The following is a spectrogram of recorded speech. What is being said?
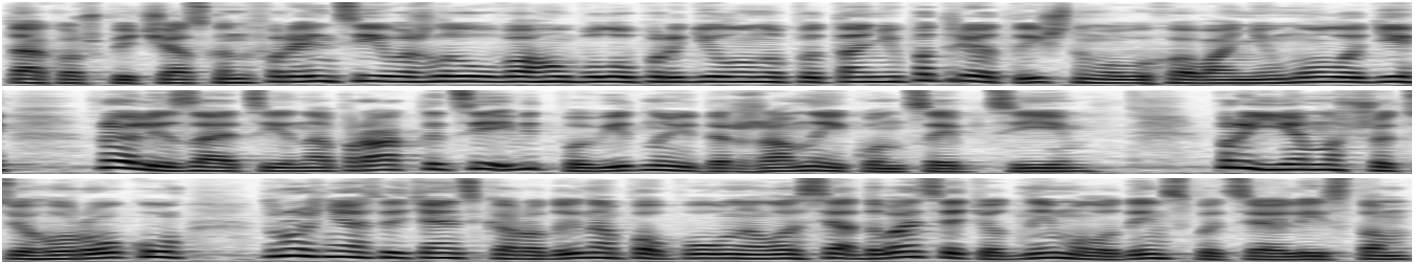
Також під час конференції важливу увагу було приділено питанню патріотичному вихованню молоді, реалізації на практиці відповідної державної концепції. Приємно, що цього року дружня освітянська родина поповнилася 21 молодим спеціалістом.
